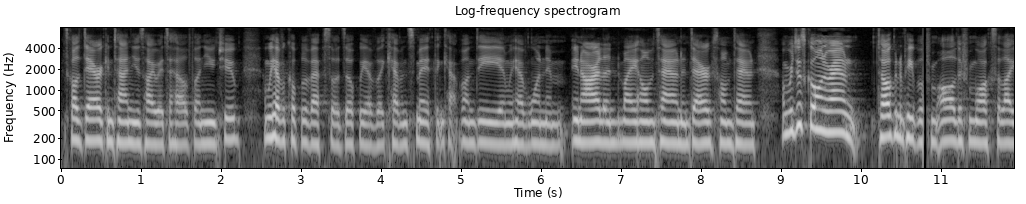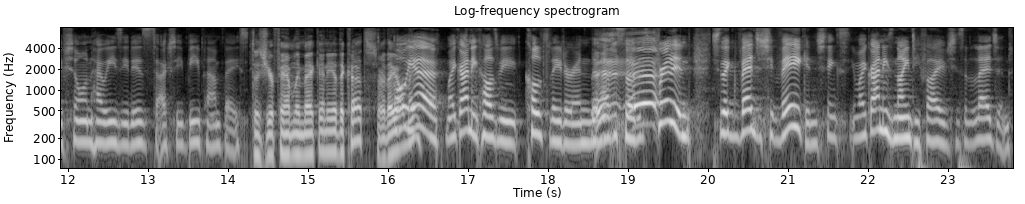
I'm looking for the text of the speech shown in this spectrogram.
it's called Derrick and Tanya's Highway to Health on YouTube, and we have a couple of episodes up. We have like Kevin Smith and Kat Von D, and we have one in, in Ireland, my hometown, and Derrick's hometown, and we're just going around talking to people from all different walks of life, showing how easy it is to actually be plant based. Does your family make any of the cuts? Are they Oh yeah, my granny calls me cult leader in the episode. It's brilliant. She's like veg, she, vegan. She thinks my granny's ninety five. She's a legend,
